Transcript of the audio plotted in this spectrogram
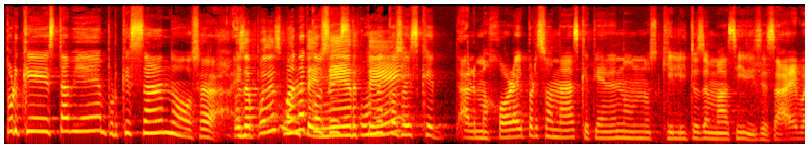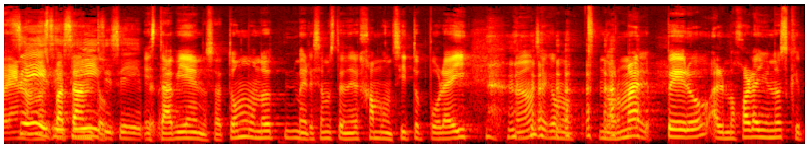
Porque está bien, porque es sano, o sea... O sea, puedes mantenerte... una cosa es que a lo mejor hay personas que tienen unos kilitos de más y dices, ay, bueno, no es para tanto. Está bien, o sea, todo el mundo merecemos tener jamoncito por ahí, ¿no? O sea, como normal. Pero a lo mejor hay unos que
